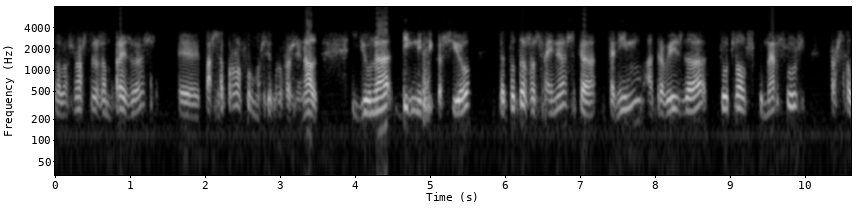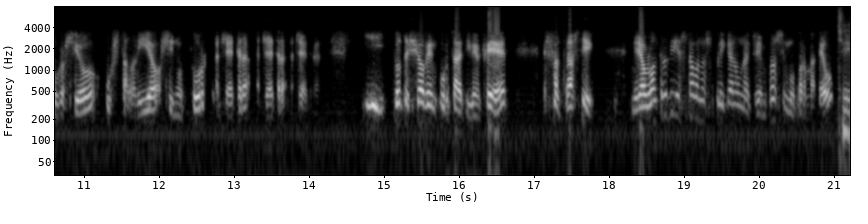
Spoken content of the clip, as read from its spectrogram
de les nostres empreses eh, passa per la formació professional i una dignificació de totes les feines que tenim a través de tots els comerços, restauració, hostaleria, oci nocturn, etc etc etc. I tot això ben portat i ben fet és fantàstic. Mireu, l'altre dia estaven explicant un exemple, si m'ho permeteu, sí.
